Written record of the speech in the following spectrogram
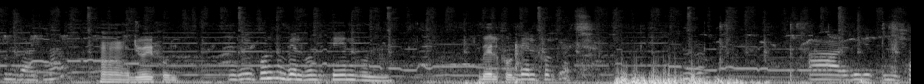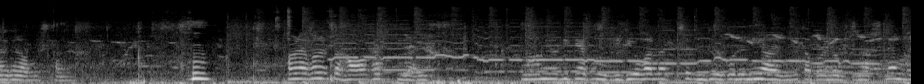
ফুল গাছ না? হুম জুই ফুল জুই ফুল না বেল ফুল বেল ফুল না বেল ফুল বেল গাছ। আর এদিকে শাকের অবস্থা। আমরা এখন একটু হাওয়া খাচ্ছি যাই মামি ওদিকে এখন ভিডিও বানাচ্ছে ভিডিও করে নিয়ে আসবে তারপরে লোকজন আসলে আমরা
